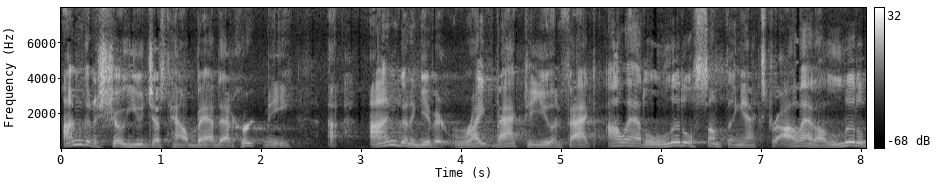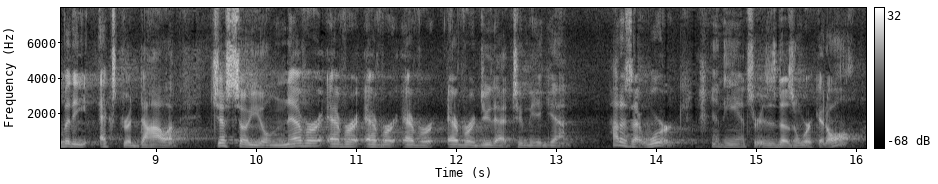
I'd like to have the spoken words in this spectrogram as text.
I'm going to show you just how bad that hurt me, I'm going to give it right back to you. In fact, I'll add a little something extra. I'll add a little bitty extra dollop just so you'll never, ever, ever, ever, ever do that to me again. How does that work? And the answer is it doesn't work at all.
